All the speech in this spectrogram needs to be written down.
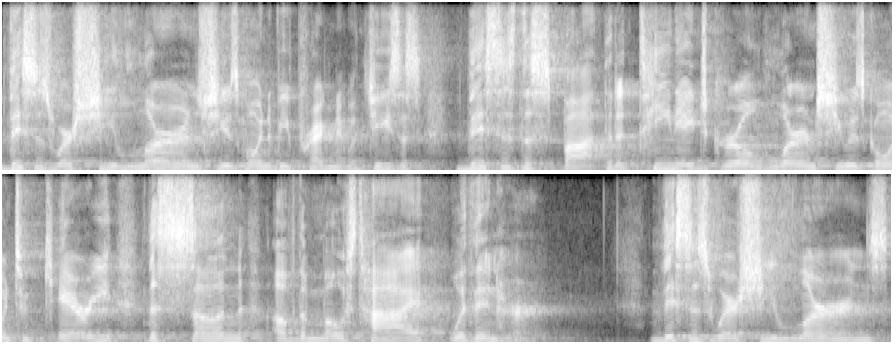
This is where she learns she is going to be pregnant with Jesus. This is the spot that a teenage girl learned she was going to carry the Son of the Most High within her. This is where she learns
